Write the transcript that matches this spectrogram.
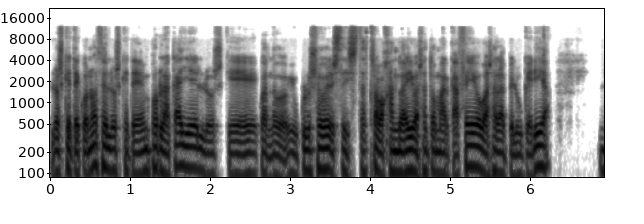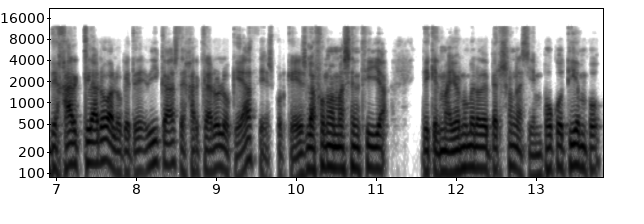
los que te conocen, los que te ven por la calle, los que cuando incluso estás trabajando ahí vas a tomar café o vas a la peluquería, dejar claro a lo que te dedicas, dejar claro lo que haces, porque es la forma más sencilla de que el mayor número de personas y en poco tiempo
